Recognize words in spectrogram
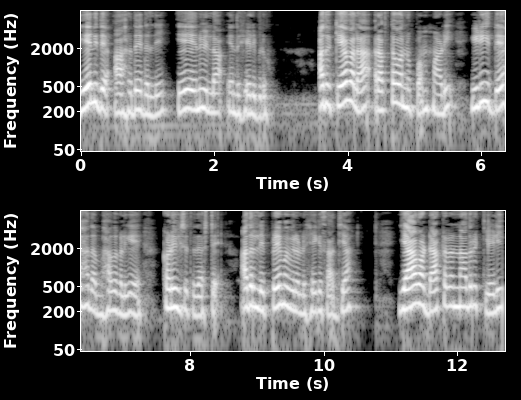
ಏನಿದೆ ಆ ಹೃದಯದಲ್ಲಿ? ಏನೂ ಇಲ್ಲ ಎಂದು ಹೇಳಿಬಿಡು. ಅದು ಕೇವಲ ರಕ್ತವನ್ನು ಪಂಪ್ ಮಾಡಿ ಇಡೀ ದೇಹದ ಭಾಗಗಳಿಗೆ ಕಳುಹಿಸುತ್ತದೆ ಅಷ್ಟೇ. ಅದರಲ್ಲಿ ಪ್ರೇಮವಿರಲು ಹೇಗೆ ಸಾಧ್ಯ? ಯಾವ ಡಾಕ್ಟರನ್ನಾದರೂ ಕೇಳಿ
